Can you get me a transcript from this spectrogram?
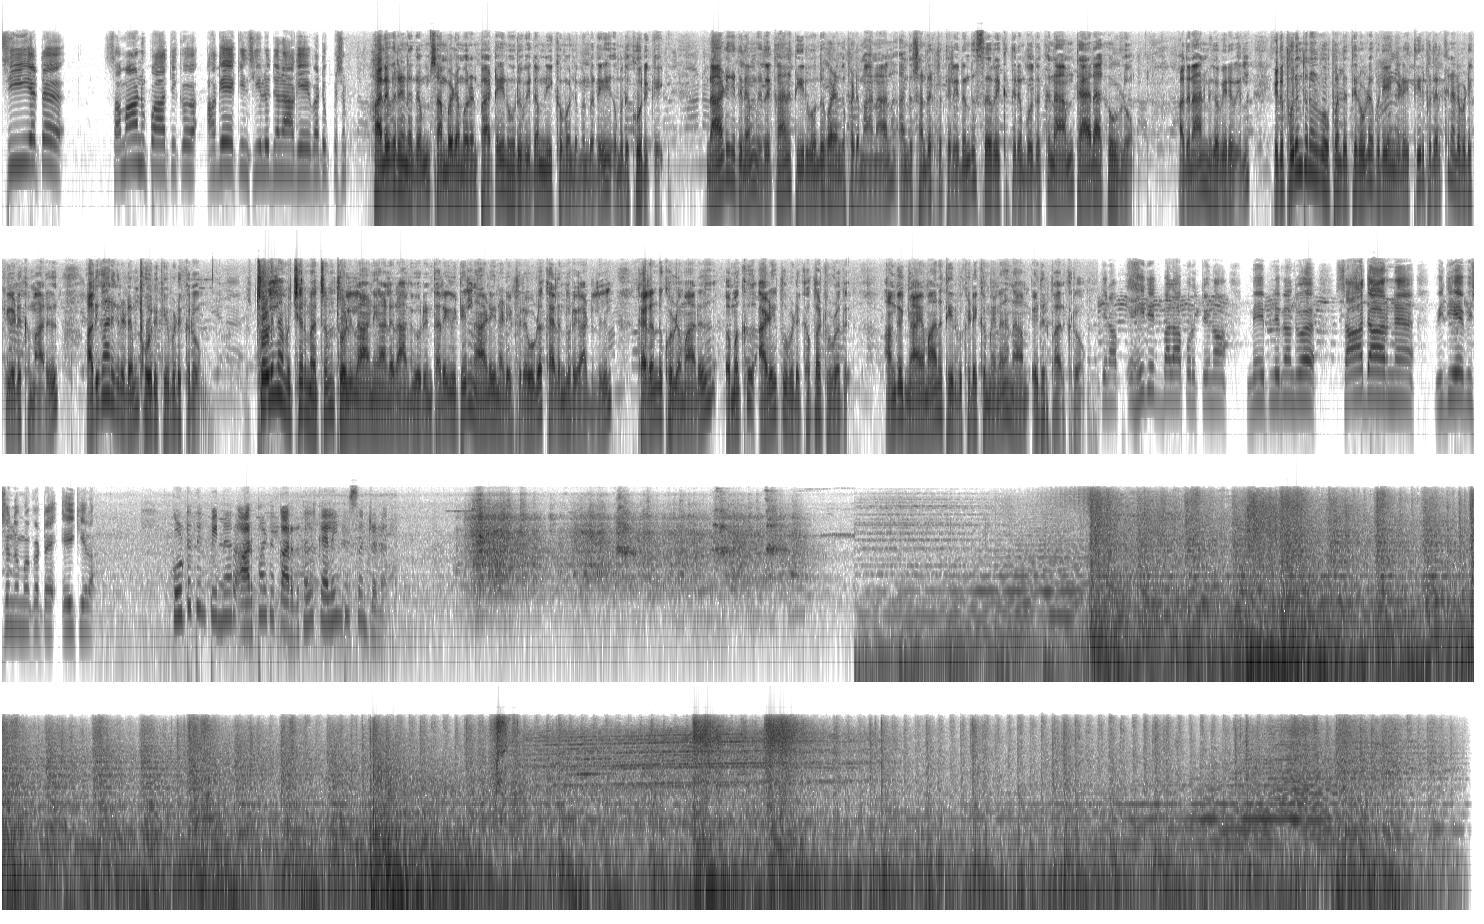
සීයට සමානුපාතික අගයකින් සියලු දෙනාගේ වැටුක් පිසම அனைவரினதும் சம்பள முரண்பாட்டை நூறு வீதம் நீக்க வேண்டும் என்பதே எமது கோரிக்கை நாளைய தினம் இதற்கான தீர்வு ஒன்று வழங்கப்படுமானால் அந்த சந்தர்ப்பத்தில் இருந்து சேவைக்கு திரும்புவதற்கு நாம் தயாராக உள்ளோம் அதனால் மிக விரைவில் இது புரிந்துணர்வு ஒப்பந்தத்தில் உள்ள விடயங்களை தீர்ப்பதற்கு நடவடிக்கை எடுக்குமாறு அதிகாரிகளிடம் கோரிக்கை விடுக்கிறோம் தொழில் அமைச்சர் மற்றும் தொழில் ஆணையாளர் ஆகியோரின் தலையீட்டில் நாளை நடைபெறவுள்ள கலந்துரையாடலில் கலந்து கொள்ளுமாறு எமக்கு அழைப்பு விடுக்கப்பட்டுள்ளது. அங்கு நியாயமான தீர்வு கிடைக்கும் என நாம் எதிர்பார்க்கிறோம். சாதாரண விதியை விசந்தமுகட்ட கூட்டத்தின் பின்னர் ஆர்ப்பாட்டக்காரர்கள் கலைந்து சென்றனர்.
